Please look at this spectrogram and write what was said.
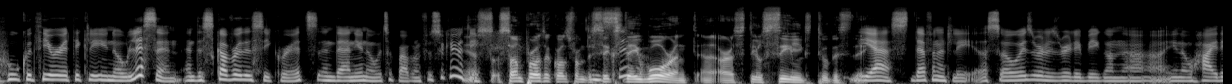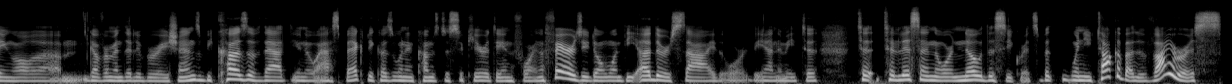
who could theoretically you know listen and discover the secrets, and then you know it's a problem for security. Yes, some protocols from the In Six Day War and, uh, are still sealed to this day. Yes, definitely. Uh, So Israel is really big on, uh, you know, hiding all um, government deliberations because of that, you know, aspect. Because when it comes to security and foreign affairs, you don't want the other side or the enemy to to to listen or know the secrets. But when you talk about the virus,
